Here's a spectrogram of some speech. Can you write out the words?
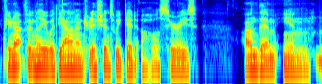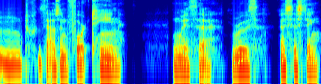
if you're not familiar with the Al Anon traditions, we did a whole series on them in mm, 2014 with uh, Ruth assisting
